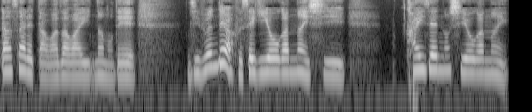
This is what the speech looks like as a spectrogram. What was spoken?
らされた災いなので、自分では防ぎようがないし、改善のしようがない。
